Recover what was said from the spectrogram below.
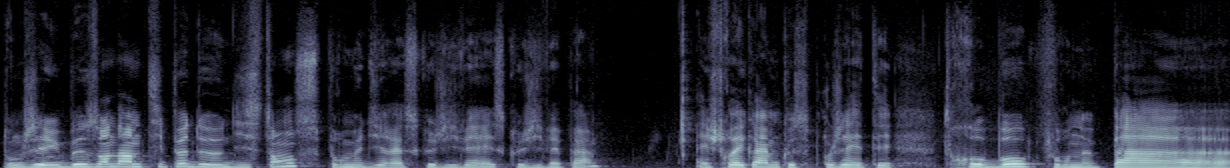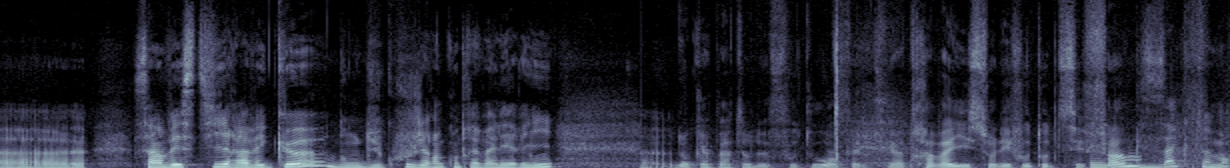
Donc, j'ai eu besoin d'un petit peu de distance pour me dire est-ce que j'y vais, est-ce que j'y vais pas? Et je trouvais quand même que ce projet était trop beau pour ne pas euh, s'investir avec eux. Donc du coup, j'ai rencontré Valérie. Euh, Donc à partir de photos, en fait, tu as travaillé sur les photos de ces femmes. Exactement.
